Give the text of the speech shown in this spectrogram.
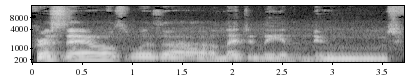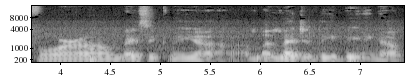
Chris Sails was uh, allegedly in the news for um, basically uh, allegedly beating up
